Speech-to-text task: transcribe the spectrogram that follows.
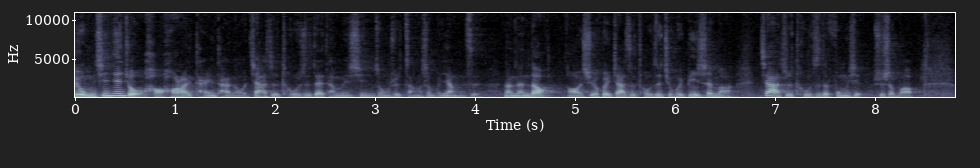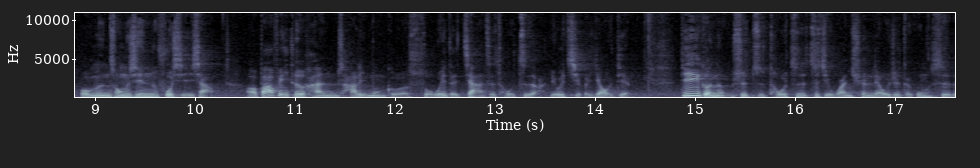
所以，我们今天就好好来谈一谈哦，价值投资在他们心中是长什么样子？那难道啊，学会价值投资就会必胜吗？价值投资的风险是什么？我们重新复习一下啊，巴菲特和查理孟格所谓的价值投资啊，有几个要点。第一个呢，是指投资自己完全了解的公司。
